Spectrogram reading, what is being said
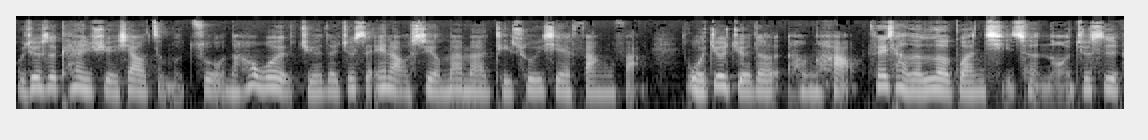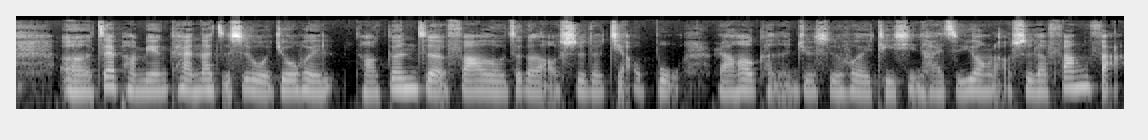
我就是看学校怎么做，然后我也觉得就是，诶，老师有慢慢提出一些方法，我就觉得很好，非常的乐观其成哦。就是呃，在旁边看，那只是我就会好跟着 follow 这个老师的脚步，然后可能就是会提醒孩子用老师的方法。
